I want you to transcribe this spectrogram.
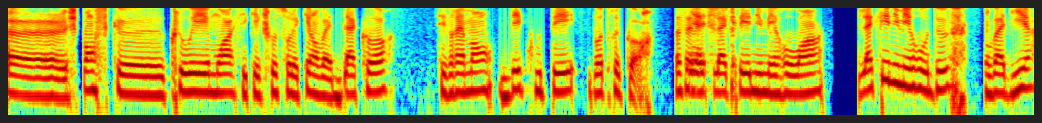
euh, je pense que Chloé et moi, c'est quelque chose sur lequel on va être d'accord. C'est vraiment d'écouter votre corps. Ça, ça va être la clé numéro un. La clé numéro deux, on va dire,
